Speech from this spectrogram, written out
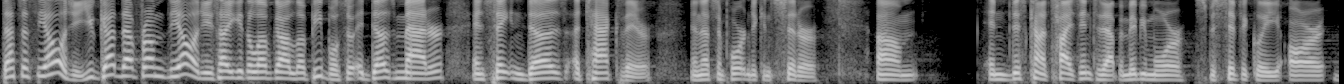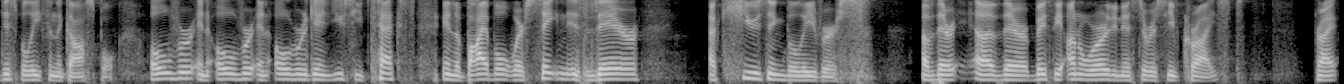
that's a theology. You got that from theology, is how you get to love God love people. So it does matter, and Satan does attack there. And that's important to consider. Um, and this kind of ties into that, but maybe more specifically, our disbelief in the gospel. Over and over and over again, you see texts in the Bible where Satan is there accusing believers of their of their basically unworthiness to receive Christ. Right?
